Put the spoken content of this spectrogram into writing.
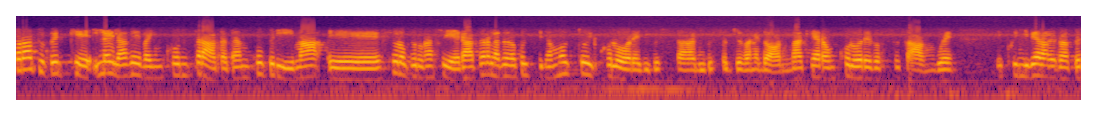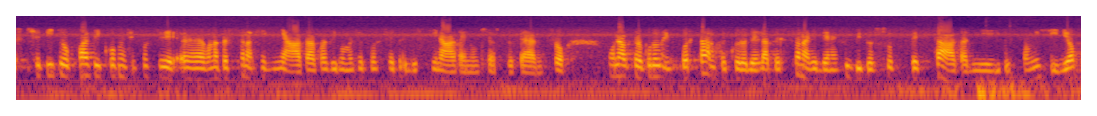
proprio perché lei l'aveva incontrata tempo prima, eh, solo per una sera, però l'aveva colpita molto il colore di questa, di questa giovane donna, che era un colore rosso sangue e quindi Vera aveva percepito quasi come se fosse eh, una persona segnata, quasi come se fosse predestinata in un certo senso. Un altro colore importante è quello della persona che viene subito sospettata di, di questo omicidio,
